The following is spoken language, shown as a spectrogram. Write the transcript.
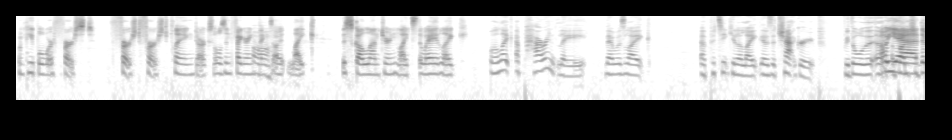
when people were first first first playing Dark Souls and figuring things Oh. out, like the Skull Lantern lights the way, like Well, like apparently there was like a particular like there was a chat group with all the uh, oh yeah, the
